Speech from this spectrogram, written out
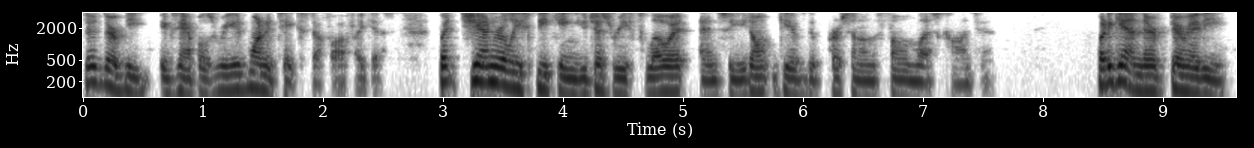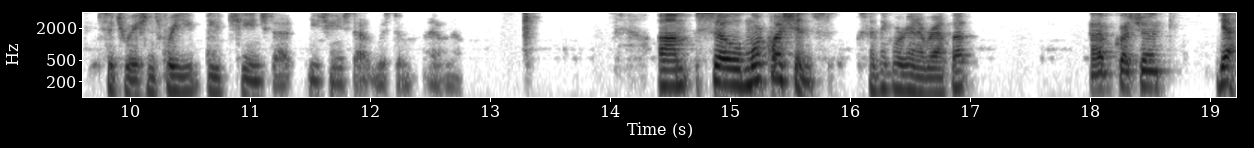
there there'd be examples where you'd want to take stuff off, I guess. But generally speaking, you just reflow it, and so you don't give the person on the phone less content. But again, there there may be situations where you you change that you change that wisdom. I don't know. Um, so more questions. So I think we're going to wrap up. I have a question. Yeah.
